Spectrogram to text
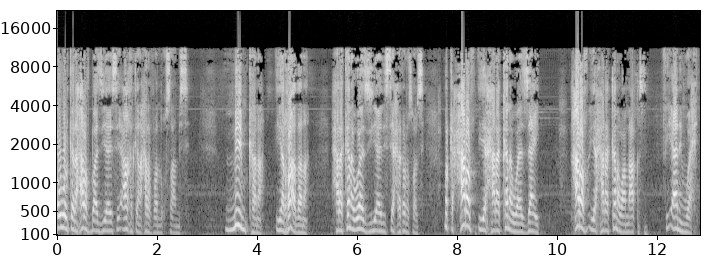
Awalkana xaraf baad ziyaadisay aakhirkana xaraf baad nuqsaamisay miimkana iyo ra'dana xarakana waa ziyaadisay xaraka nuqsaamisay marka xaraf iyo xarakana waa zaa'id. Xaraf iyo xarakana waa naaqis. Fi aanin waaxid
